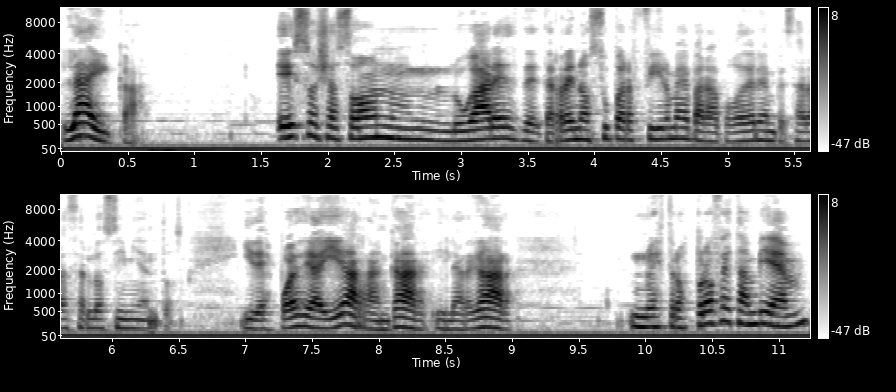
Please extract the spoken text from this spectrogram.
laica. Eso ya son lugares de terreno súper firme para poder empezar a hacer los cimientos. Y después de ahí arrancar y largar. Nuestros profes también,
